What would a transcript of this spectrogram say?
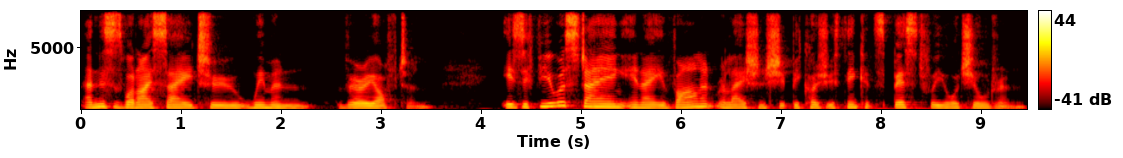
and this is what I say to women very often, is if you are staying in a violent relationship because you think it's best for your children,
